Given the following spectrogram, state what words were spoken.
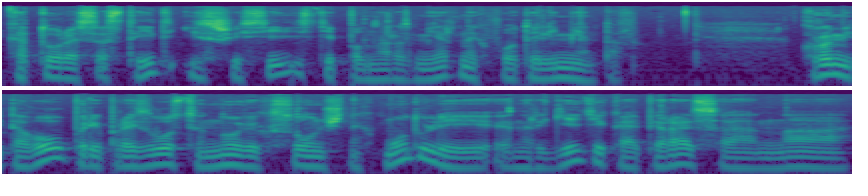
которая состоит из 60 полноразмерных фотоэлементов. Кроме того, при производстве новых солнечных модулей энергетика опирается на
